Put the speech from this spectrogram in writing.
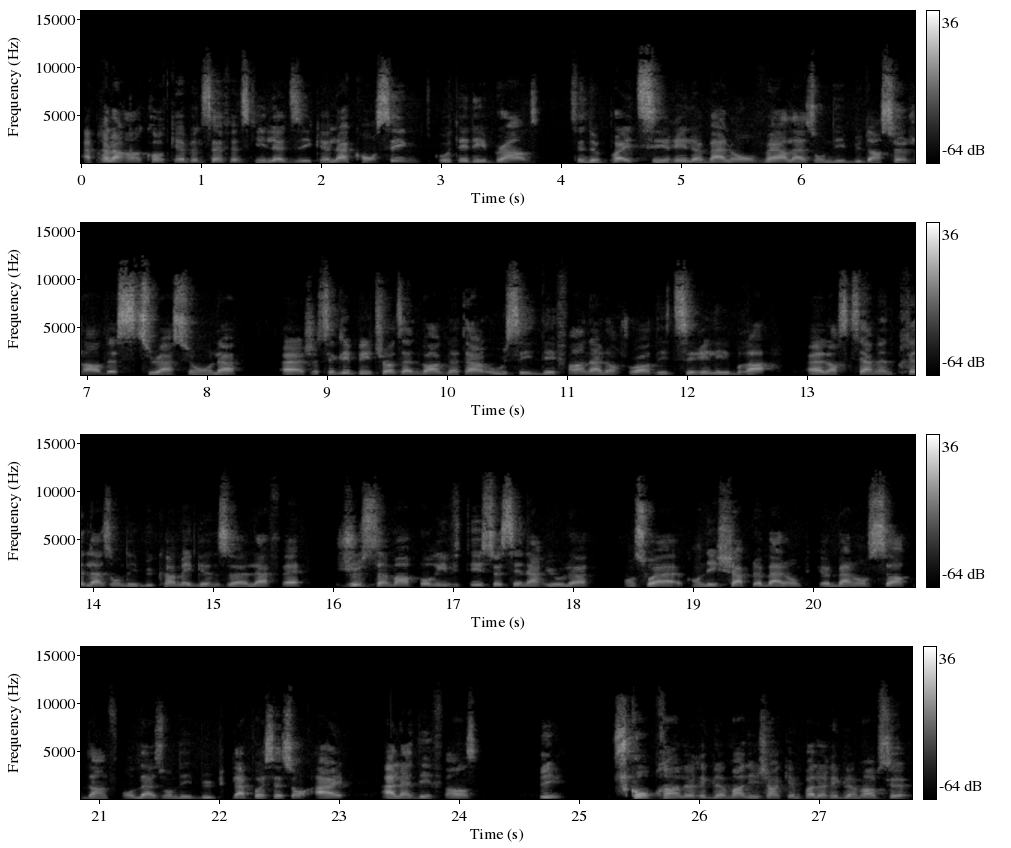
Après la rencontre, Kevin Stefanski, il a dit que la consigne du côté des Browns, c'est de ne pas étirer le ballon vers la zone début dans ce genre de situation-là. je sais que les Patriots d'Angleterre aussi défendent à leurs joueurs d'étirer les bras euh, lorsqu'il s'amène près de la zone début, comme Higgins euh, l'a fait, justement pour éviter ce scénario-là, qu'on échappe le ballon puis que le ballon sorte dans le fond de la zone début puis que la possession aille à la défense. Puis je comprends le règlement, les gens qui n'aiment pas le règlement, parce que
